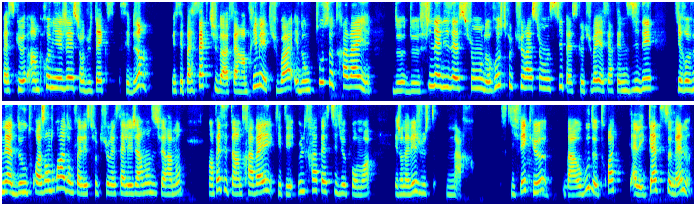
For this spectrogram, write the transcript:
Parce qu'un premier jet sur du texte, c'est bien, mais c'est pas ça que tu vas faire imprimer, tu vois. Et donc, tout ce travail de, de, finalisation, de restructuration aussi, parce que tu vois, il y a certaines idées qui revenaient à deux ou trois endroits, donc il fallait structurer ça légèrement différemment. En fait, c'était un travail qui était ultra fastidieux pour moi et j'en avais juste marre. Ce qui fait que, bah, au bout de trois, allez, quatre semaines,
